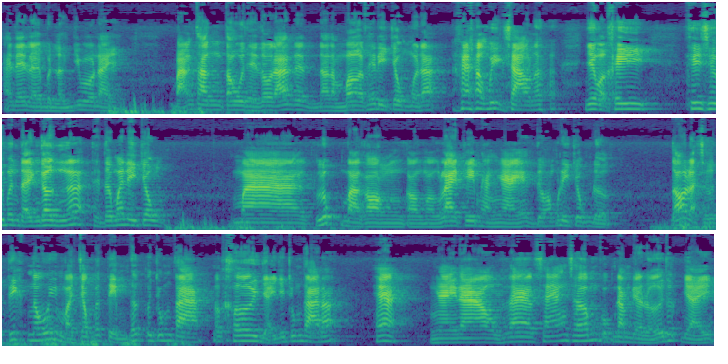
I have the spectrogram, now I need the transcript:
Hãy để lại bình luận video này bản thân tôi thì tôi đã, đã nằm mơ thấy đi chung rồi đó. Không biết sao nữa. Nhưng mà khi khi sư minh tệ ngừng á thì tôi mới đi chung. Mà lúc mà còn còn còn livestream hàng ngày thì tôi không có đi chung được. Đó là sự tiếc nuối mà trong cái tiềm thức của chúng ta nó khơi dậy cho chúng ta đó. Ha ngày nào sáng sớm cũng 5 giờ rưỡi thức dậy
